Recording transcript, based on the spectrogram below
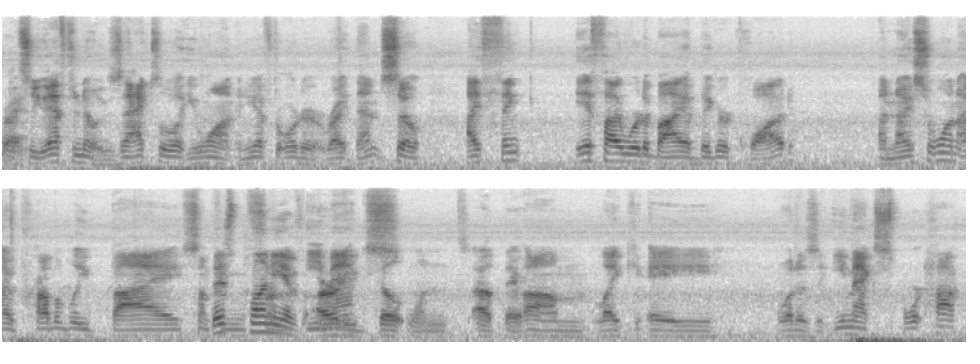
Right. So you have to know exactly what you want, and you have to order it right then. So I think if I were to buy a bigger quad, a nicer one, I would probably buy something. There's plenty of from already built ones out there. Um, like a what is it? Emax Sport Hawk.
